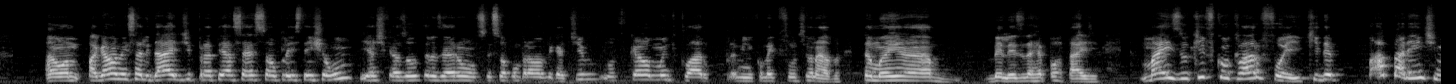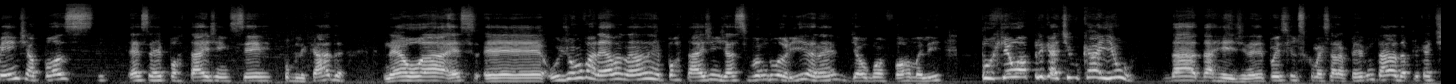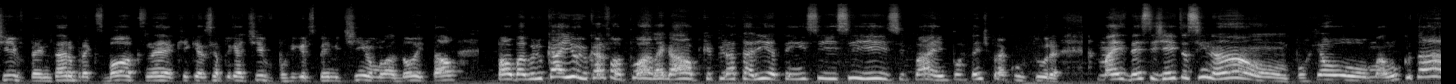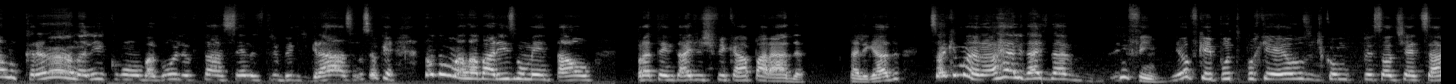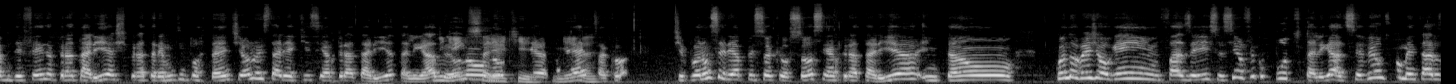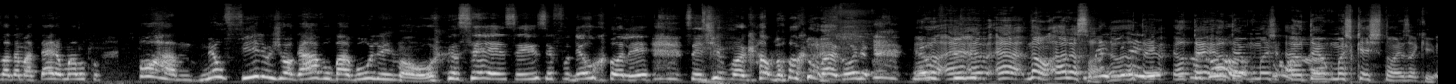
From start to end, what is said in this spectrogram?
a uma- pagar uma mensalidade para ter acesso ao PlayStation 1 e acho que as outras eram você só comprava o aplicativo. Não ficava muito claro para mim como é que funcionava. Tamanha beleza da reportagem. Mas o que ficou claro foi que de- aparentemente após essa reportagem ser publicada, né, ou a- é, o João Varela na reportagem já se vangloria, né, de alguma forma ali, porque o aplicativo caiu da, da rede, né? Depois que eles começaram a perguntar do aplicativo, perguntaram para Xbox, né, o que, que era esse aplicativo, por que, que eles permitiam emulador e tal. Pá, o bagulho caiu e o cara fala, pô, legal, porque pirataria tem isso, isso e isso, pá, é importante pra cultura. Mas desse jeito assim não, porque o maluco tá lucrando ali com o bagulho que tá sendo distribuído de graça, não sei o quê. Todo um malabarismo mental pra tentar justificar a parada, tá ligado? Só que, mano, a realidade da. Enfim, eu fiquei puto porque eu, de como o pessoal do chat sabe, defendo a pirataria, acho que pirataria é muito importante. Eu não estaria aqui sem a pirataria, tá ligado? Ninguém eu não, estaria não aqui. Ninguém é, é. sacou? Tipo, eu não seria a pessoa que eu sou sem a pirataria, então. Quando eu vejo alguém fazer isso assim, eu fico puto, tá ligado? Você vê os comentários lá da matéria, o maluco. Porra, meu filho jogava o bagulho, irmão. Você, você, você fudeu o rolê. Você, tipo, acabou com o bagulho. Não, é- filho. é- é- não, olha só, eu, eu tenho, eu, tenho, eu, tenho algumas, eu tenho algumas questões aqui.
